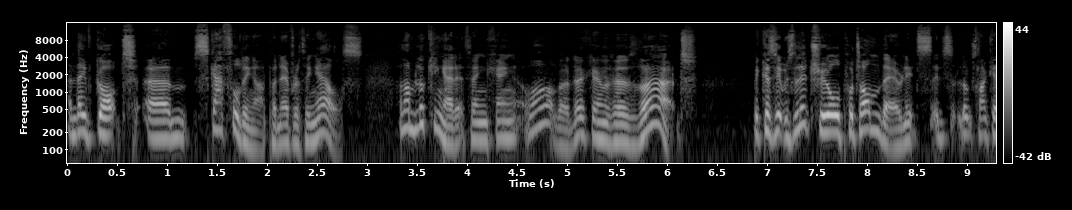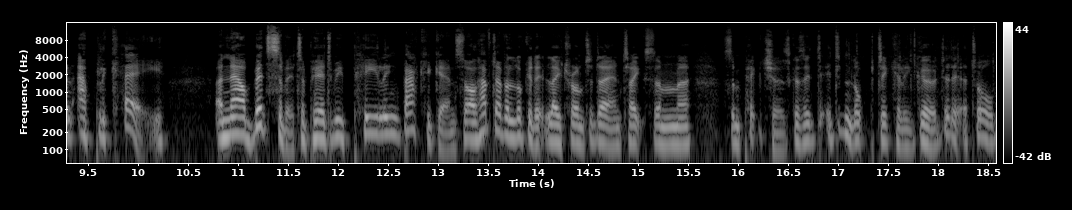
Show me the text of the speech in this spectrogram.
And they've got um, scaffolding up and everything else. And I'm looking at it thinking, what the dickens is that? Because it was literally all put on there and it's, it looks like an applique. And now bits of it appear to be peeling back again. So I'll have to have a look at it later on today and take some uh, some pictures because it, it didn't look particularly good, did it at all?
